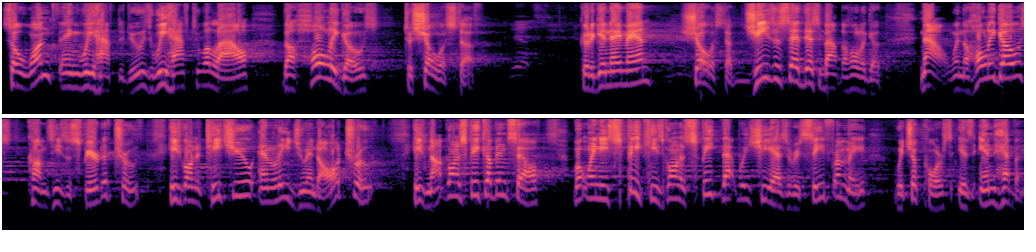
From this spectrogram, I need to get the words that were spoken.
So, one thing we have to do is we have to allow the Holy Ghost to show us stuff. Could again, amen? Show us stuff. Jesus said this about the Holy Ghost. Now, when the Holy Ghost comes, He's the Spirit of truth. He's going to teach you and lead you into all truth. He's not going to speak of Himself, but when He speaks, He's going to speak that which He has received from me, which of course is in heaven.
